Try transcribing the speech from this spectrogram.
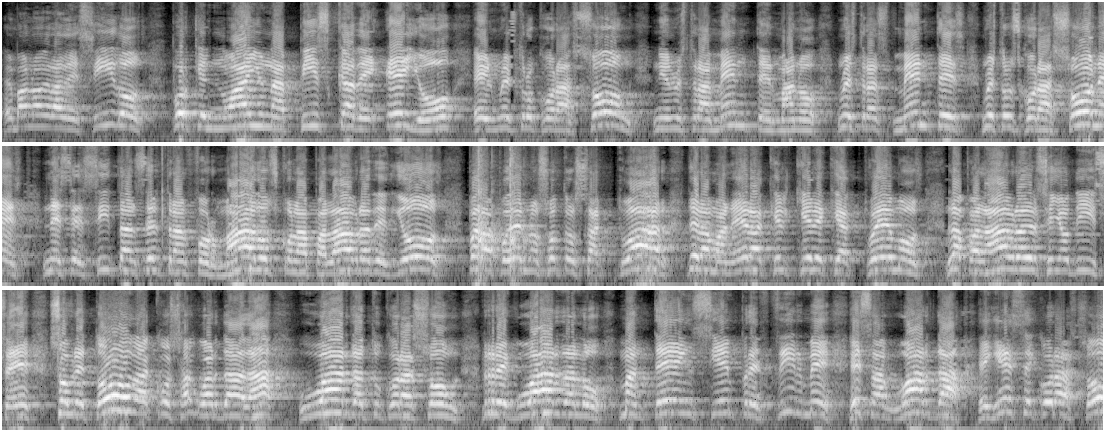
hermano, agradecidos, porque no hay una pizca de ello en nuestro corazón ni en nuestra mente, hermano. Nuestras mentes, nuestros corazones necesitan ser transformados con la palabra de Dios para poder nosotros actuar de la manera que Él quiere que actuemos. La palabra del Señor dice, sobre toda cosa guardada, guarda tu corazón, reguárdalo, mantén siempre firme esa guarda en ese corazón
